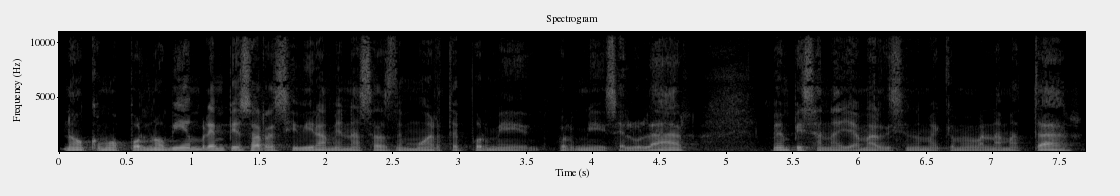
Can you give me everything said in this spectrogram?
no, como por noviembre, empiezo a recibir amenazas de muerte por mi, por mi celular, me empiezan a llamar diciéndome que me van a matar.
